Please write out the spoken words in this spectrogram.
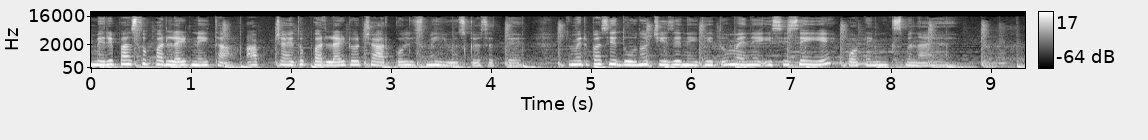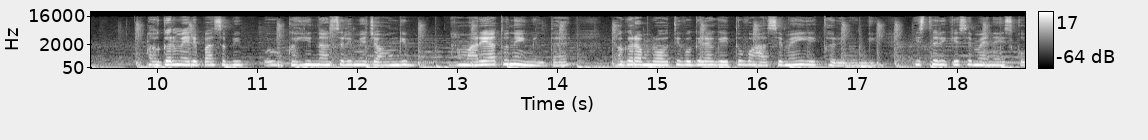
मेरे पास तो परलाइट नहीं था। आप चाहे तो परलाइट और चारकोल इसमें यूज़ कर सकते हैं। तो मेरे पास ये दोनों चीज़ें नहीं थी तो मैंने इसी से ये पॉटिंग मिक्स बनाया है। अगर मेरे पास अभी कहीं नर्सरी में जाऊँगी, हमारे यहाँ तो नहीं मिलता है। अगर अमरावती वगैरह गई तो वहाँ से मैं ये खरीदूँगी। इस तरीके से मैंने इसको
